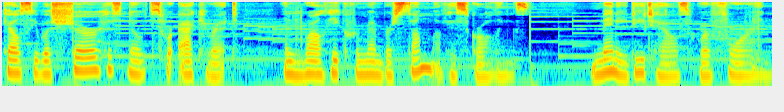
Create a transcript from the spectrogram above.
Kelsey was sure his notes were accurate, and while he could remember some of his scrawlings, many details were foreign.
